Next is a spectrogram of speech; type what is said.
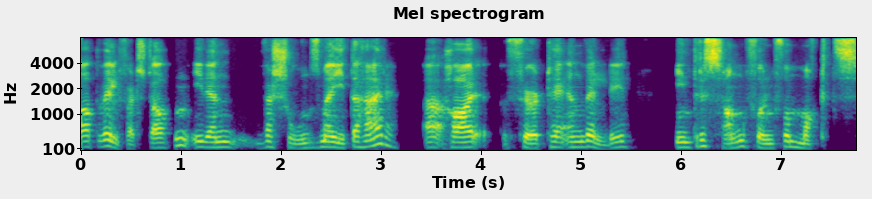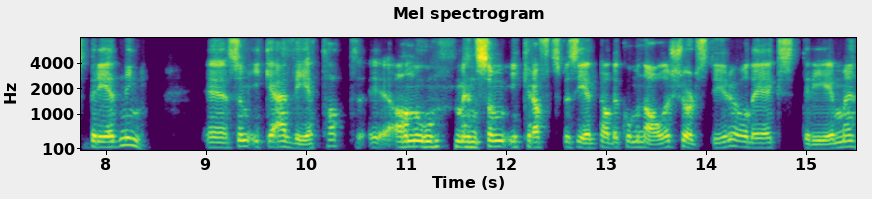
at velferdsstaten i den versjonen som er gitt det her, eh, har ført til en veldig interessant form for maktspredning Eh, som ikke er vedtatt eh, av noen, men som i kraft spesielt av det kommunale sjølstyret og det ekstreme,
